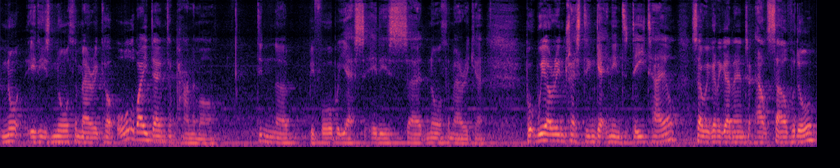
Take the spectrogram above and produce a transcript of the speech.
not, it is North America, all the way down to Panama. Didn't know before, but yes, it is uh, North America. But we are interested in getting into detail, so we're going to go down to El Salvador.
